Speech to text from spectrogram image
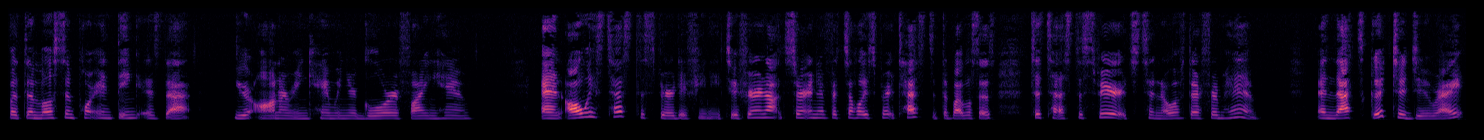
But the most important thing is that you're honoring him and you're glorifying him. And always test the spirit if you need to. If you're not certain if it's the Holy Spirit, test it. The Bible says to test the spirits to know if they're from him. And that's good to do, right?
